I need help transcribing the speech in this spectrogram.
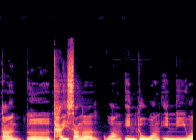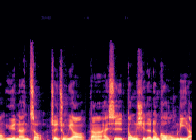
当然，呃，台商啊，往印度、往印尼、往越南走。最主要当然还是东协的人口红利啦，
